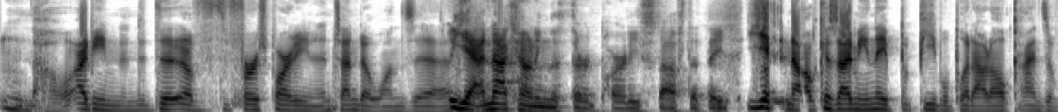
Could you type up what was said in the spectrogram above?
No, I mean the of the first party Nintendo ones, yeah. Yeah, not counting the third party stuff that they. Yeah, no, because I mean they people put out all kinds of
